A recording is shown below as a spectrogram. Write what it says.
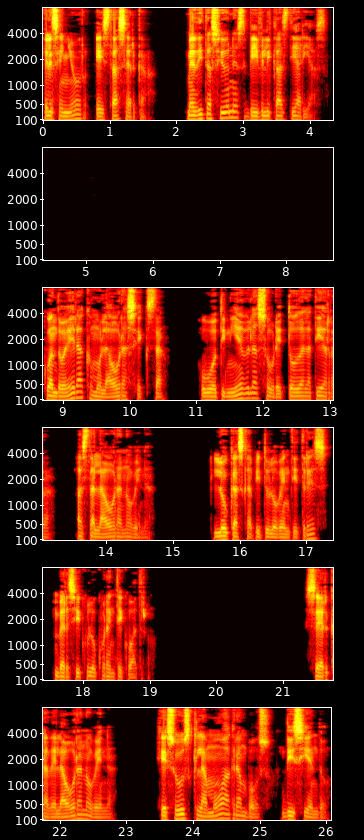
El Señor está cerca. Meditaciones bíblicas diarias. Cuando era como la hora sexta, hubo tinieblas sobre toda la tierra hasta la hora novena. Lucas capítulo 23, versículo 44. Cerca de la hora novena, Jesús clamó a gran voz, diciendo,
